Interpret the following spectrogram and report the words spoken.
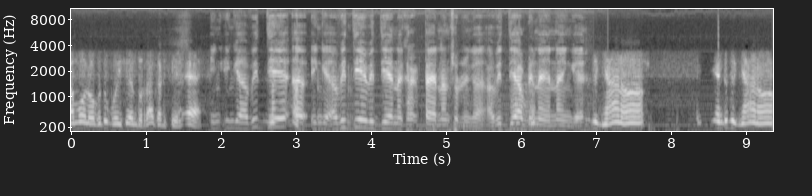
தமோ லோகத்துக்கு போய் சேர்ந்துடுறா கடைசியில. இங்க இங்க அவித்யே இங்க அவித்யே வித்யா என்ன கரெக்டா என்னன்னு சொல்றீங்க? அவித்யா அப்படின்னா என்ன இங்க? ஞானம் வித்யன்றது ஞானம்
